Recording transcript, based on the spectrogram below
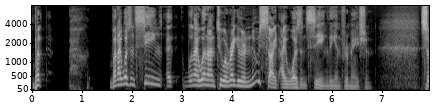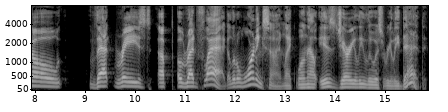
But but I wasn't seeing it. when I went onto a regular news site. I wasn't seeing the information, so that raised up a red flag, a little warning sign. Like, well, now is Jerry Lee Lewis really dead?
